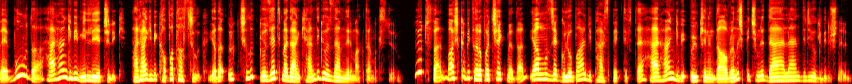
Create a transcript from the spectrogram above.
Ve burada herhangi bir milliyetçilik, herhangi bir kafa tasçılık ya da ırkçılık gözetmeden kendi gözlemlerimi aktarmak istiyorum. Lütfen başka bir tarafa çekmeden yalnızca global bir perspektifte herhangi bir ülkenin davranış biçimini değerlendiriyor gibi düşünelim.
